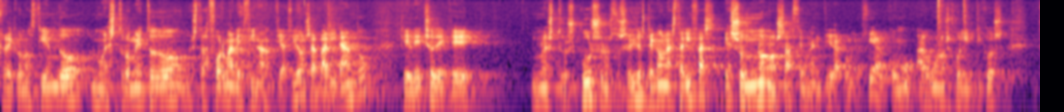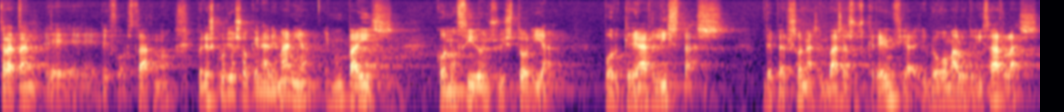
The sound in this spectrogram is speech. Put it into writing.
reconociendo nuestro método, nuestra forma de financiación, o sea, validando que el hecho de que nuestros cursos, nuestros servicios tengan unas tarifas, eso no nos hace una entidad comercial, como algunos políticos tratan eh, de forzar. ¿no? Pero es curioso que en Alemania, en un país conocido en su historia por crear listas de personas en base a sus creencias y luego mal utilizarlas,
